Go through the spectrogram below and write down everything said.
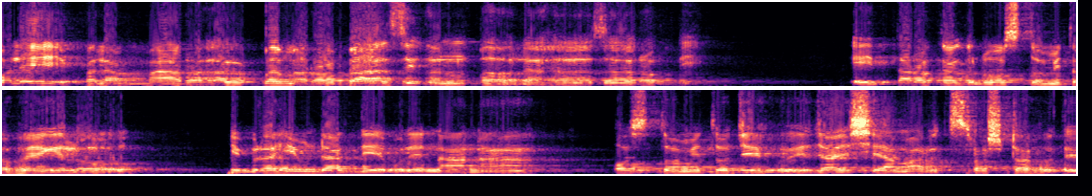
বলে এই তারকাগুলো অস্তমিত হয়ে গেল। ইব্রাহিম ডাক দিয়ে বলে, না না, অস্তমিত যে হয়ে যায় সে আমার স্রষ্টা হতে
